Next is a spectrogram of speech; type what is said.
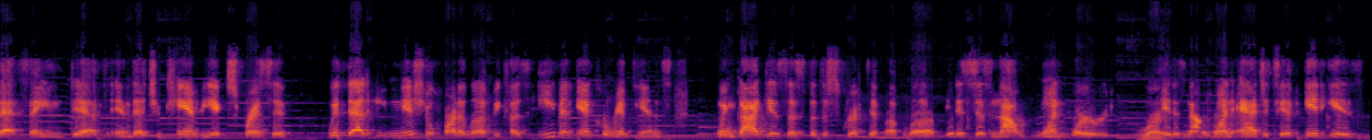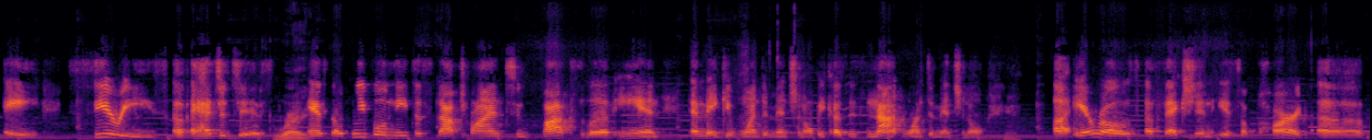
that same depth and that you can be expressive with that initial part of love because even in Corinthians, when God gives us the descriptive of love, it is just not one word. Right. It is not one adjective. It is a series of adjectives. Right. And so people need to stop trying to box love in and make it one dimensional because it's not one dimensional. Mm. Uh, Eros affection is a part of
